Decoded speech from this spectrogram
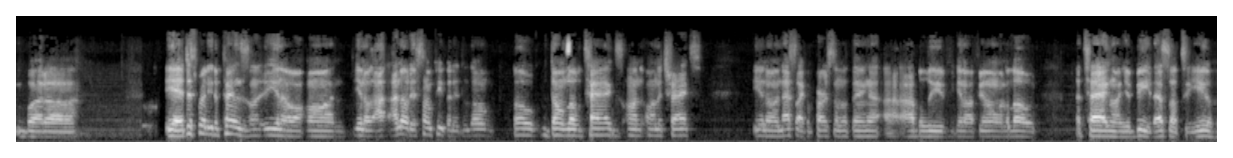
But uh, yeah, it just really depends. On, you know, on you know, I, I know there's some people that don't don't don't load tags on on the tracks. You know, and that's like a personal thing. I, I, I believe you know if you don't want to load a tag on your beat. That's up to you.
